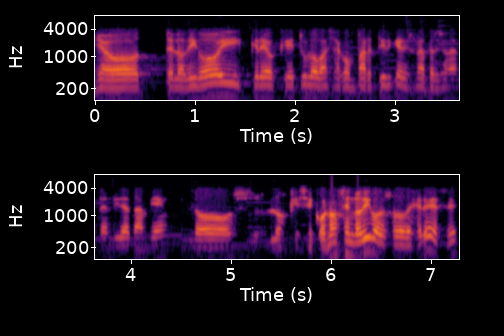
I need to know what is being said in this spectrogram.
yo te lo digo hoy, creo que tú lo vas a compartir, que eres una persona entendida también. Los, los que se conocen, no digo solo de Jerez, ¿eh?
